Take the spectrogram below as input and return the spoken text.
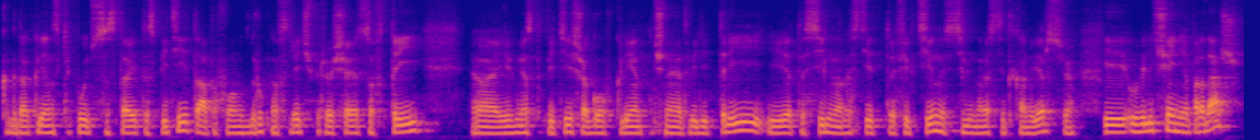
когда клиентский путь состоит из пяти этапов, он вдруг на встрече превращается в три, э, и вместо пяти шагов клиент начинает видеть три, и это сильно растит эффективность, сильно растит конверсию и увеличение продаж,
